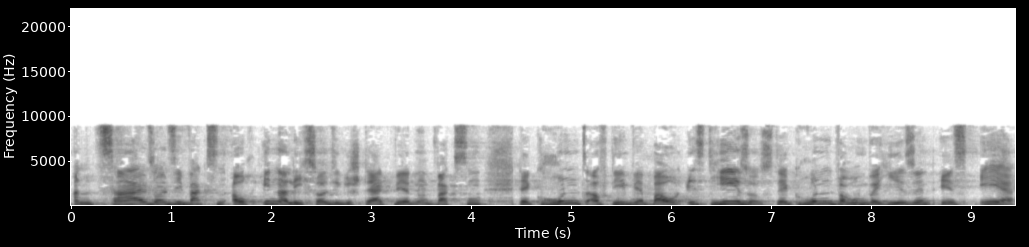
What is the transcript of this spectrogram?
An Zahl soll sie wachsen, auch innerlich soll sie gestärkt werden und wachsen. Der Grund, auf dem wir bauen, ist Jesus. Der Grund, warum wir hier sind, ist er.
